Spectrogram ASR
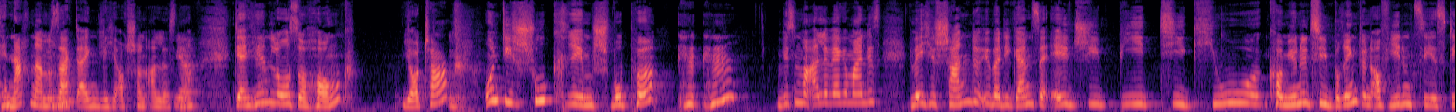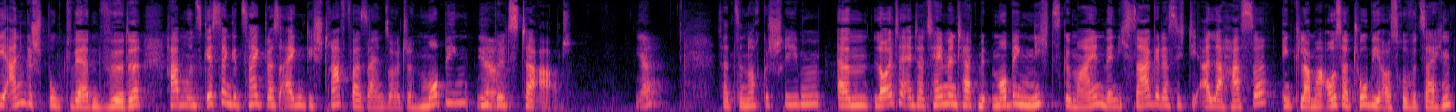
Der Nachname sagt eigentlich auch schon alles. Mhm. Ja. Ne? Der hirnlose Honk, Jota, und die Schuhcremeschwuppe. Wissen wir alle, wer gemeint ist? Welche Schande über die ganze LGBTQ-Community bringt und auf jedem CSD angespuckt werden würde, haben uns gestern gezeigt, was eigentlich strafbar sein sollte. Mobbing Ja. übelster Art. Ja? Was hat sie noch geschrieben? Ähm, Leute, Entertainment hat mit Mobbing nichts gemein. Wenn ich sage, dass ich die alle hasse, in Klammer außer Tobi, Ausrufezeichen,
